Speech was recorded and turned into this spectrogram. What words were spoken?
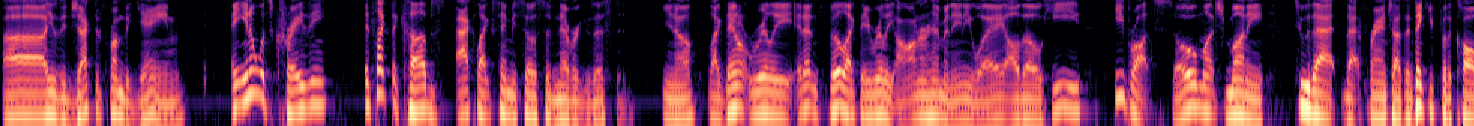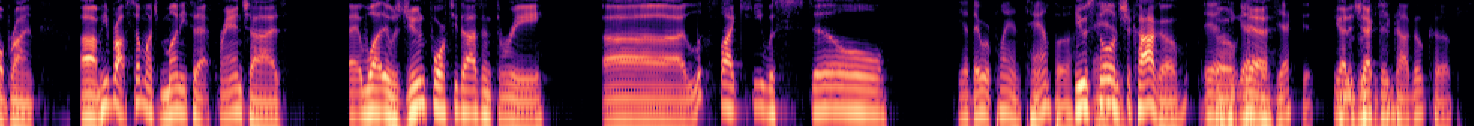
Uh, he was ejected from the game, and you know what's crazy? It's like the Cubs act like Sammy Sosa never existed. You know, like they don't really. It doesn't feel like they really honor him in any way. Although he he brought so much money to that that franchise. And thank you for the call, Brian. Um, he brought so much money to that franchise. It was it was June fourth, two thousand three. Uh, looks like he was still yeah, they were playing Tampa. he was still in Chicago. Yeah, so he got yeah, ejected. He got with ejected. The Chicago Cubs.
